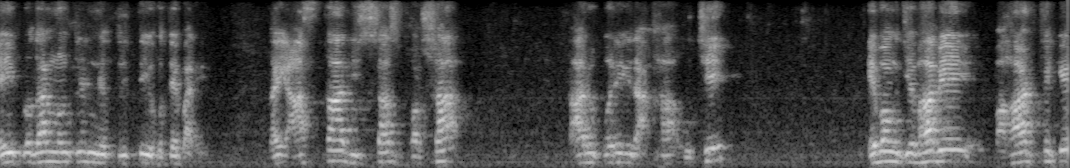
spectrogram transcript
এই প্রধানমন্ত্রীর নেতৃত্বেই হতে পারে। তাই আস্থা, বিশ্বাস, ভরসা তার উপরেই রাখা উচিত। এবং যেভাবে পাহাড় থেকে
